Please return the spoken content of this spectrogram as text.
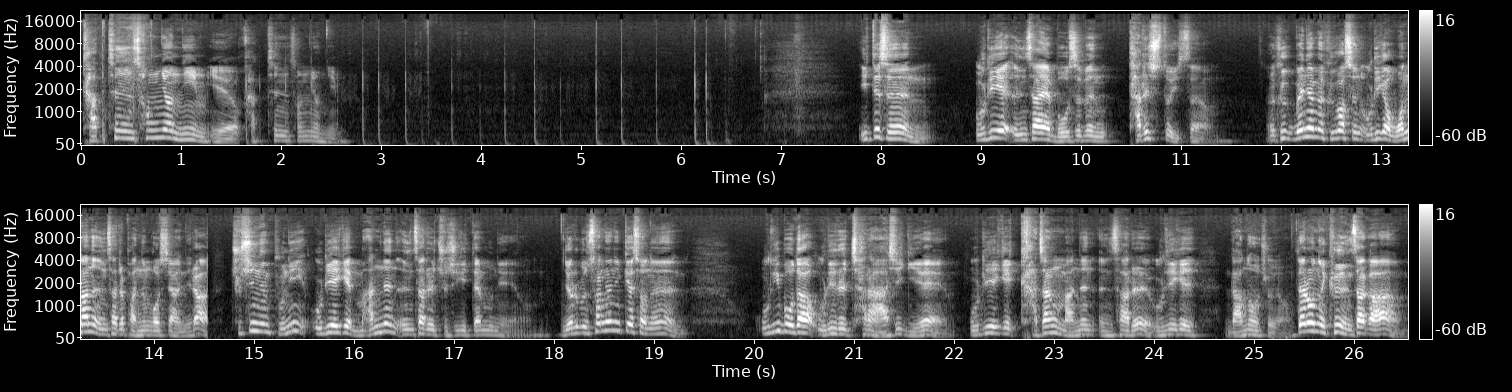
같은 성령님이에요. 같은 성령님. 이 뜻은 우리의 은사의 모습은 다를 수도 있어요. 그, 왜냐면 그것은 우리가 원하는 은사를 받는 것이 아니라 주시는 분이 우리에게 맞는 은사를 주시기 때문이에요. 여러분, 성령님께서는 우리보다 우리를 잘 아시기에 우리에게 가장 맞는 은사를 우리에게 나눠줘요. 때로는 그 은사가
